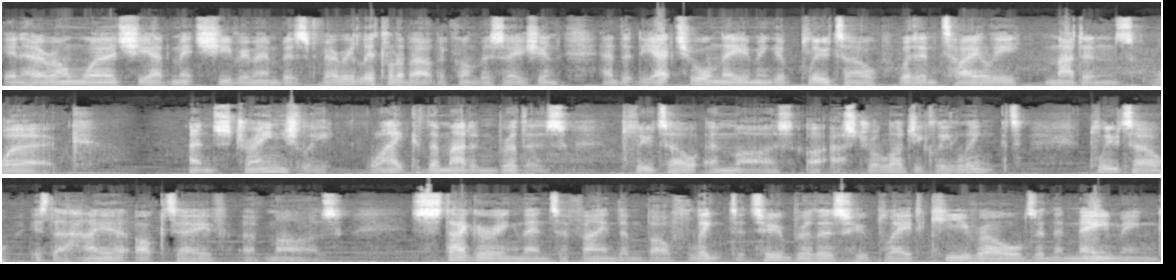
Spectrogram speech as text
In her own words, she admits she remembers very little about the conversation and that the actual naming of Pluto was entirely Madan's work. And strangely, like the Madan brothers, Pluto and Mars are astrologically linked. Pluto is the higher octave of Mars. Staggering then to find them both linked to two brothers who played key roles in the naming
